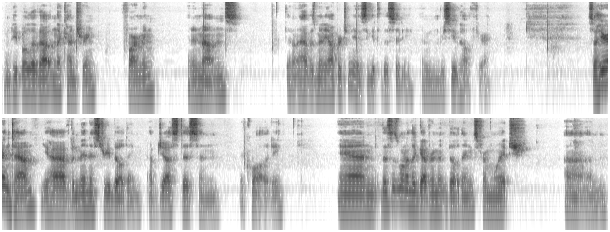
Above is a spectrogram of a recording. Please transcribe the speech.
When people live out in the country, farming, and in mountains, they don't have as many opportunities to get to the city and receive healthcare. So here in town, you have the Ministry Building of Justice and Equality. And this is one of the government buildings from which um,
